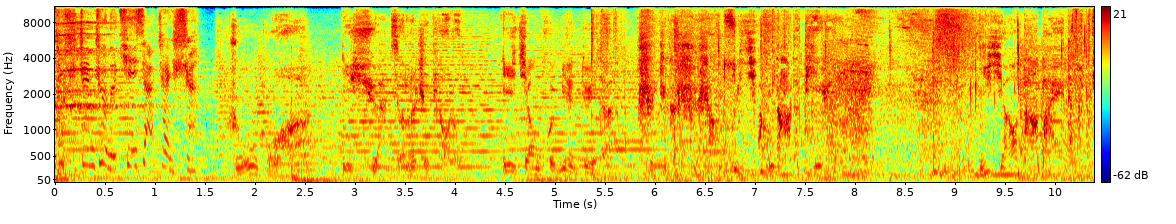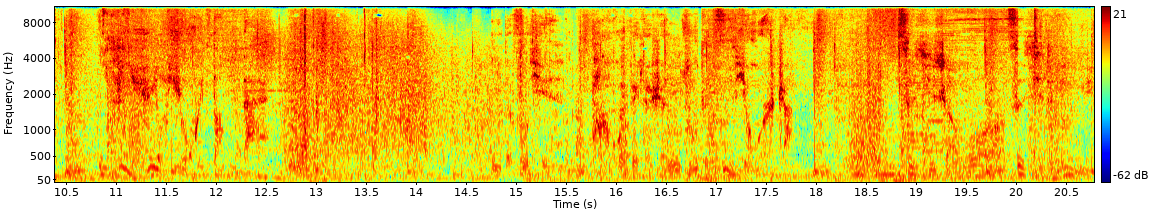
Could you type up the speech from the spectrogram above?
就是真正的天下战神。如果你选择了这条路你将会面对的是这个世上最强大的敌人。你想要打败他，你必须要学会等待。你的父亲，他会为了人族的自由而战，自己掌握自己的命运。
